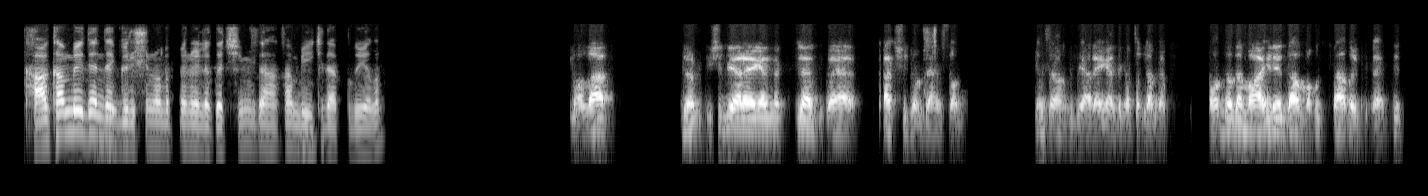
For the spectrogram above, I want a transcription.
Hakan Bey'den de görüşünü alıp ben öyle kaçayım. Bir de Hakan Bey iki dakika duyalım. Valla dört kişi bir araya gelmek güzeldi. Bayağı kaç yıl oldu en son. Ne zaman bir araya geldik hatırlamıyorum. Orada da Mahir'e dalmamız daha da güzeldi.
